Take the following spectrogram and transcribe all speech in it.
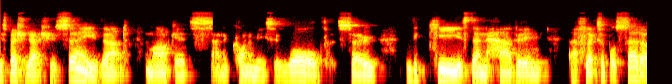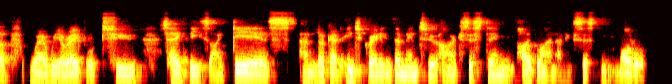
especially as you say that markets and economies evolve. So the key is then having a flexible setup where we are able to take these ideas and look at integrating them into our existing pipeline and existing model.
